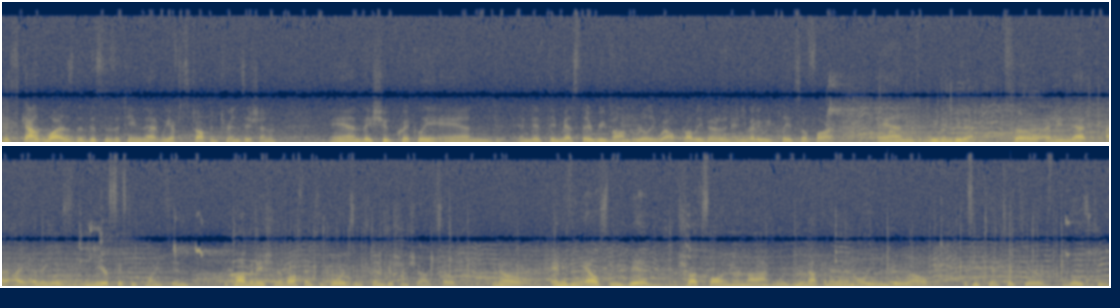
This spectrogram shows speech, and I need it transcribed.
The scout was that this is a team that we have to stop in transition, and they shoot quickly, and and if they miss, they rebound really well, probably better than anybody we've played so far, and we didn't do that. So I mean that I, I think it was near 50 points in a combination of offensive boards and transition shots. So you know anything else we did, shots falling or not, you're not going to win or even do well if you can't take care of those two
